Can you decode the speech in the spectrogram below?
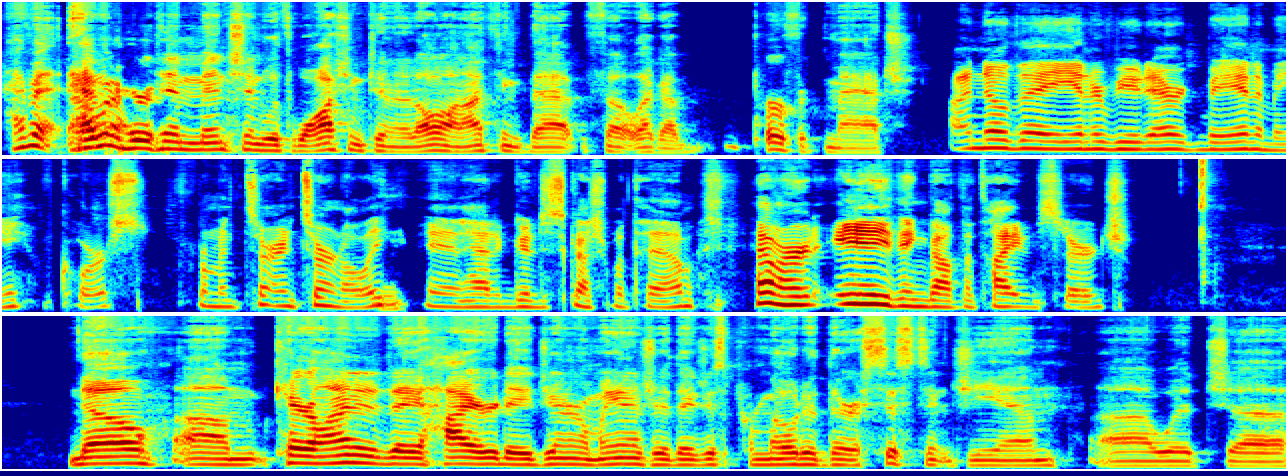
Haven't haven't heard him mentioned with Washington at all, and I think that felt like a perfect match. I know they interviewed Eric Bieniemy, of course, from inter- internally, and had a good discussion with him. Haven't heard anything about the Titan search. No, um, Carolina today hired a general manager. They just promoted their assistant GM, uh, which uh,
